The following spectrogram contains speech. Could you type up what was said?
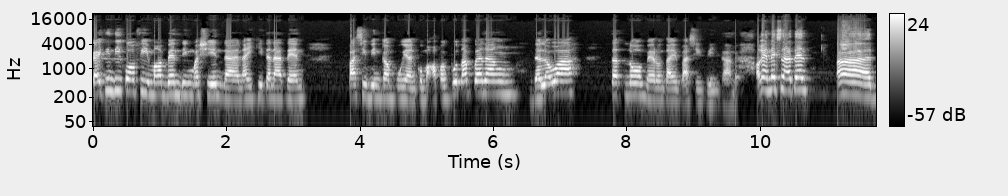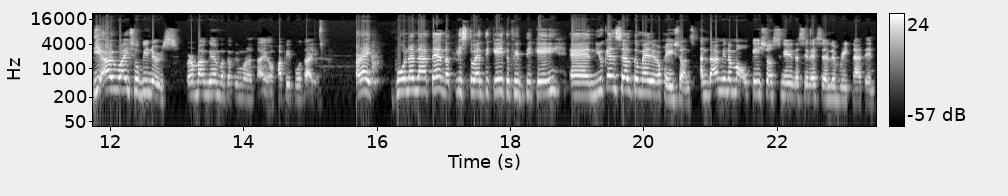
kahit hindi coffee, mga vending machine na nakikita natin, passive income po yan. Kung makapag-put up ka ng dalawa, tatlo, meron tayong passive income. Okay, next natin, ah, DIY souvenirs. Pero bago yan, magkape muna tayo. Kape po tayo. Alright, punan natin at least 20k to 50k and you can sell to many occasions. Ang dami namang occasions ngayon na sineselebrate natin.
